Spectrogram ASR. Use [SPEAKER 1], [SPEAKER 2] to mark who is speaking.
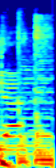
[SPEAKER 1] моя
